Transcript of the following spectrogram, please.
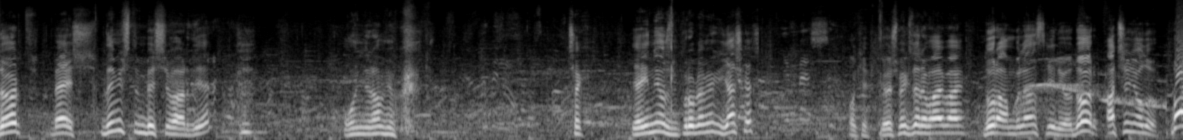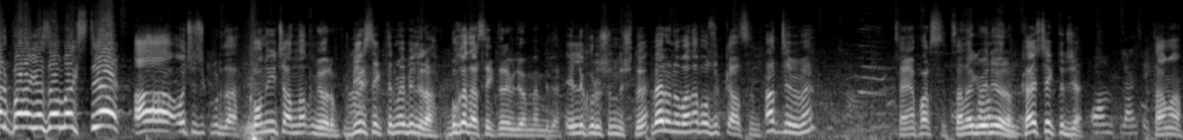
4, 5. Demiştim 5'i var diye. 10 liram yok. Çak. Yayınlıyoruz bir problem yok. Yaş kaç? 25. Okey. Görüşmek üzere bay bay. Dur ambulans geliyor. Dur. Açın yolu. Var para kazanmak isteyen. Aa o çocuk burada. Konuyu hiç anlatmıyorum. Bir sektirme 1 lira. Bu kadar sektirebiliyorum ben bir de. 50 kuruşun düştü. Ver onu bana bozuk kalsın. At cebime. Sen yaparsın. Sana güveniyorum. Kaç sektireceksin? 10 falan çek. Tamam.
